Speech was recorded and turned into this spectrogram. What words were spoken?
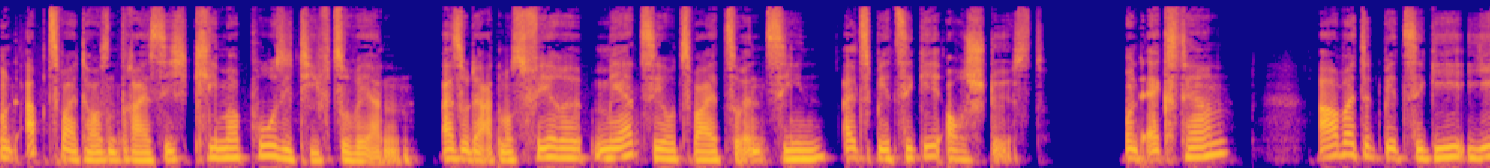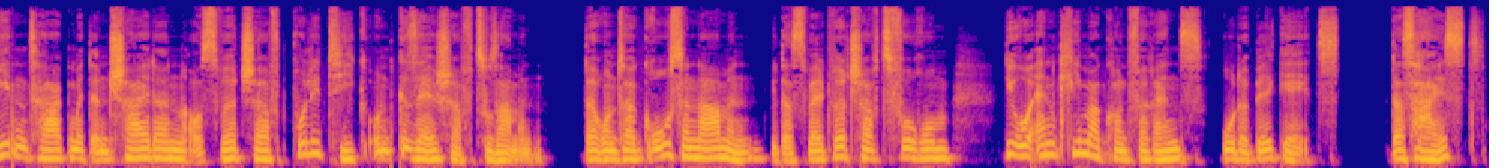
und ab 2030 klimapositiv zu werden, also der Atmosphäre mehr CO2 zu entziehen, als BCG ausstößt. Und extern arbeitet BCG jeden Tag mit Entscheidern aus Wirtschaft, Politik und Gesellschaft zusammen. Darunter große Namen wie das Weltwirtschaftsforum, die UN-Klimakonferenz oder Bill Gates. Das heißt,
